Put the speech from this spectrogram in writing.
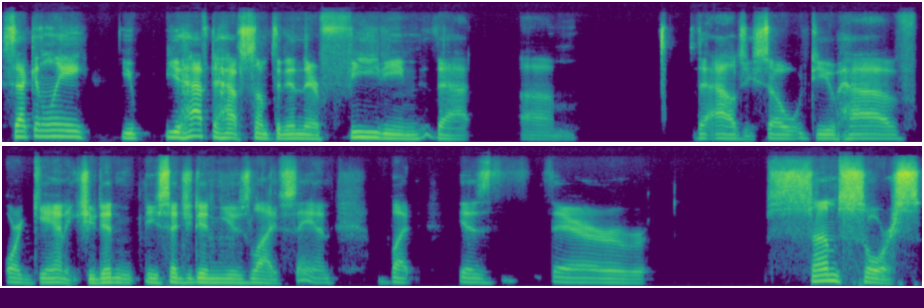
Secondly, you you have to have something in there feeding that um, the algae. So do you have organics? You didn't. You said you didn't use live sand but is there some source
